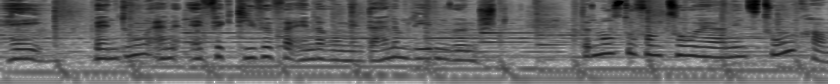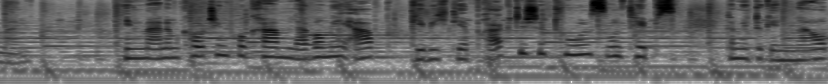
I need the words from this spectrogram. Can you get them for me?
Hey, wenn du eine effektive Veränderung in deinem Leben wünschst, dann musst du vom Zuhören ins Tun kommen. In meinem Coaching-Programm Level Me Up gebe ich dir praktische Tools und Tipps, damit du genau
